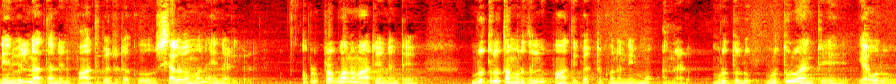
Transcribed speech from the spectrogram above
నేను వెళ్ళి నా తండ్రిని పాతి పెట్టుటకు సెలవిమ్మని ఆయన అడిగాడు. అప్పుడు ప్రభు అన్న మాట ఏంటంటే మృతులు తమ మృతుల్ని పాతి పెట్టుకొని అన్నాడు. మృతులు. మృతులు అంటే ఎవరు?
